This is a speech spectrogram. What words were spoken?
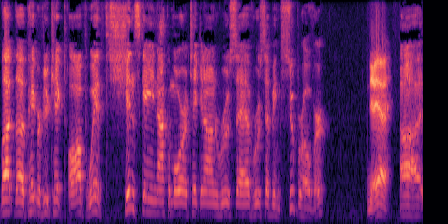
But the pay per view kicked off with Shinsuke Nakamura taking on Rusev. Rusev being super over. Yeah. Uh,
